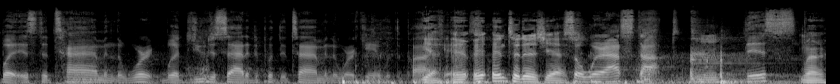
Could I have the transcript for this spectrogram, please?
but it's the time and the work. But you decided to put the time and the work in with the Yeah, podcast. in- in- into this, yes. so where I stopped, this Right.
